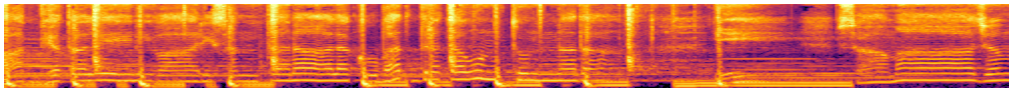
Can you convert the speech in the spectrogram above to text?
బాధ్యత లేని వారి సంతనాలకు భద్రత ఉంటున్నదా ఈ సమాజం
